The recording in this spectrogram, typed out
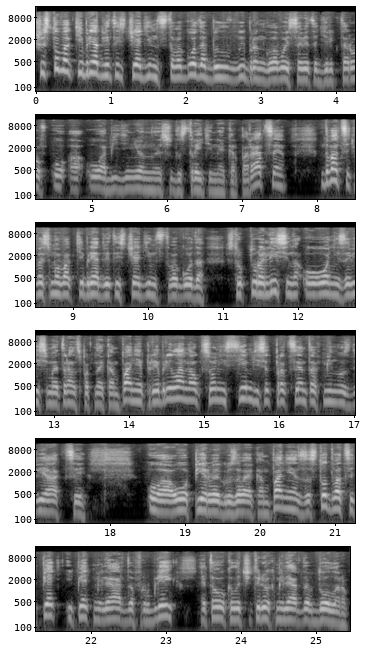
6 октября 2011 года был выбран главой Совета директоров ОАО «Объединенная судостроительная корпорация». 28 октября 2011 года структура Лисина ООО «Независимая транспортная компания» приобрела на аукционе 70% минус 2 акции ОАО «Первая грузовая компания» за 125,5 миллиардов рублей, это около 4 миллиардов долларов.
